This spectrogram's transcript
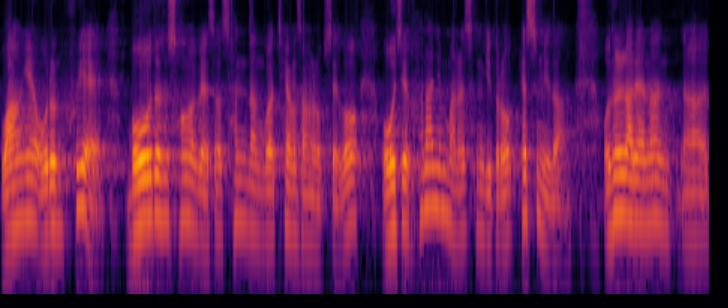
왕에 오른 후에 모든 성읍에서 산당과 태양상을 없애고 오직 하나님만을 섬기도록 했습니다. 오늘날에는 어,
